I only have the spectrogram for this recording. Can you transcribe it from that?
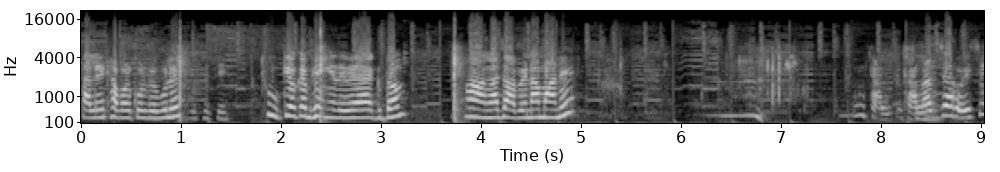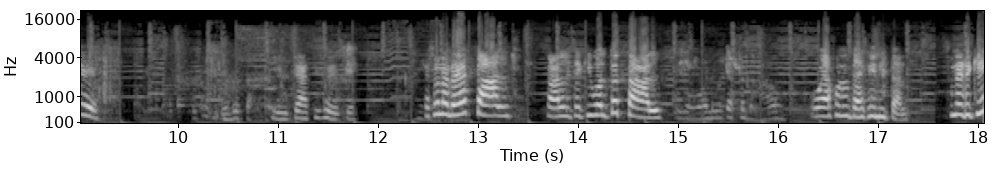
তালের খাবার করবে বলে বসেছে। ঠুকে ওকে ভেঙে দেবে একদম। ভাঙা যাবে না মানে। কালার যা হয়েছে। তিনটে আটি হয়েছে। শোনো দেখ তাল। তাল এটা কি বলতো? তাল। ও এখনও দেখেনি তাল। শোনো এটা কি?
